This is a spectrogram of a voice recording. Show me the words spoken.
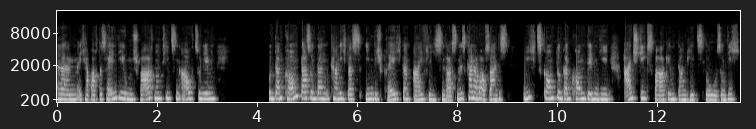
Ähm, ich habe auch das Handy, um Sprachnotizen aufzunehmen. Und dann kommt das und dann kann ich das im Gespräch dann einfließen lassen. Es kann aber auch sein, dass nichts kommt und dann kommt eben die Einstiegsfrage und dann geht's los. Und ich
